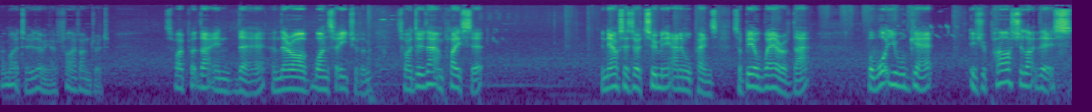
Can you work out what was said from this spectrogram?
It might do. There we go. 500. So I put that in there, and there are ones for each of them. So I do that and place it. It now says there are too many animal pens, so be aware of that. But what you will get is your pasture like this,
